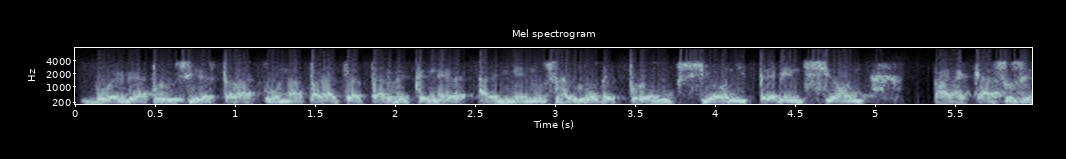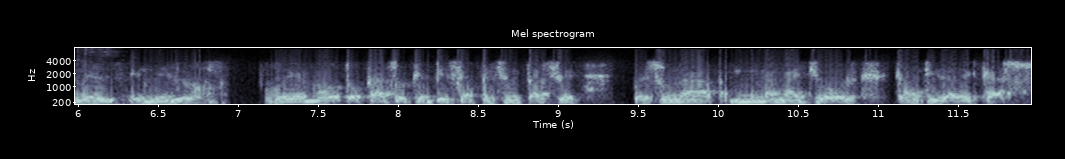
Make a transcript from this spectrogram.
vuelve a producir esta vacuna para tratar de tener al menos algo de producción y prevención para casos en el, en el remoto caso que empiece a presentarse pues una, una mayor cantidad de casos.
